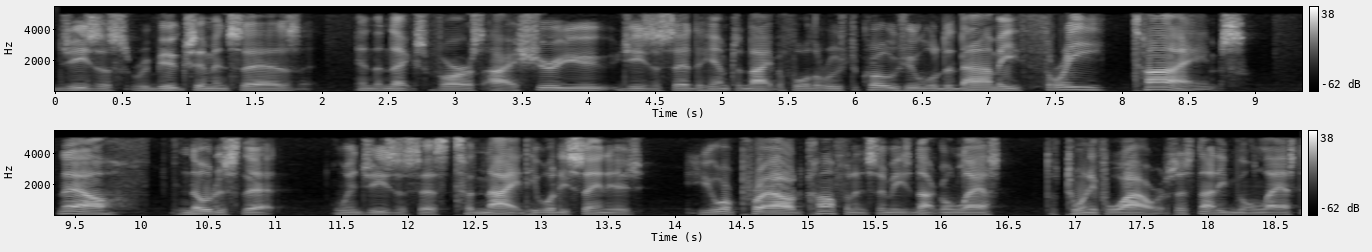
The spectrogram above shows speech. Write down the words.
Jesus rebukes him and says in the next verse, I assure you, Jesus said to him, Tonight before the rooster crows, you will deny me three times. Now, notice that when Jesus says tonight, he what he's saying is your proud confidence in me is not going to last 24 hours. It's not even going to last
